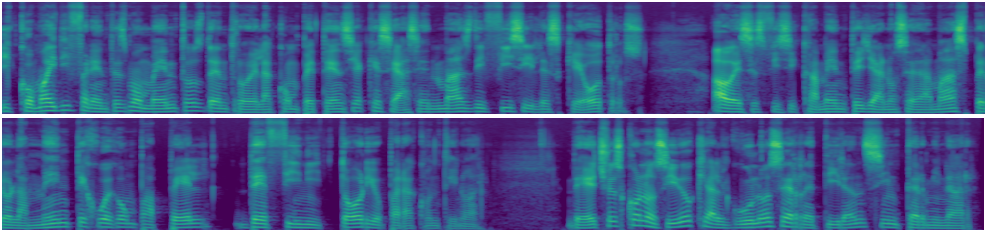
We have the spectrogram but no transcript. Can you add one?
y cómo hay diferentes momentos dentro de la competencia que se hacen más difíciles que otros. A veces físicamente ya no se da más, pero la mente juega un papel definitorio para continuar. De hecho, es conocido que algunos se retiran sin terminar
